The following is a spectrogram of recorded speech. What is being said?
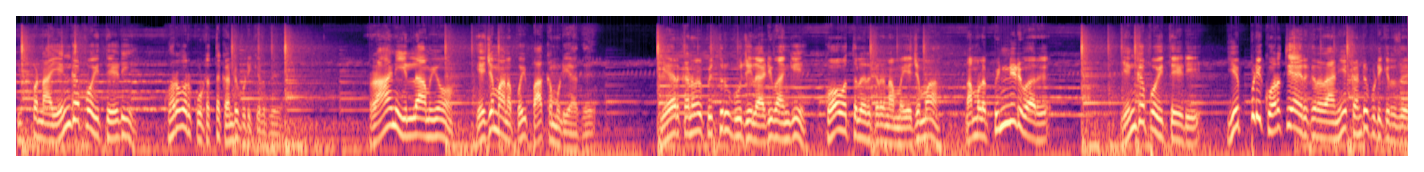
இப்போ நான் எங்கே போய் தேடி குறவர் கூட்டத்தை கண்டுபிடிக்கிறது? ராணி இல்லாமையும் எஜமான போய் பார்க்க முடியாது. ஏற்கனவே பித்ரு பூஜையில் அடி வாங்கி கோவத்தில் இருக்கிற நம்ம எஜமா நம்மளை பின்னிடுவார். எங்கே போய் தேடி எப்படி குறத்தியா இருக்கிற ராணியை கண்டுபிடிக்கிறது?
